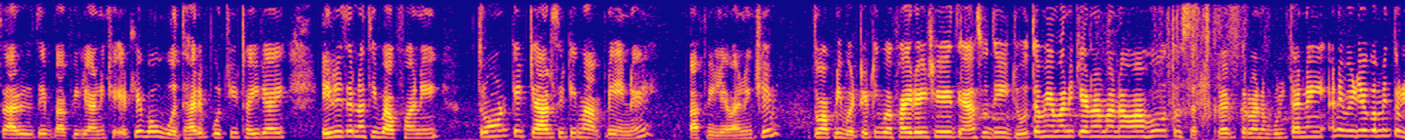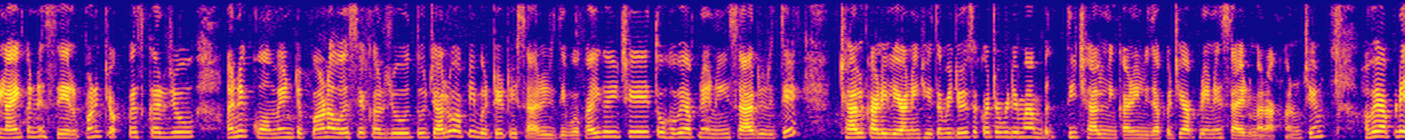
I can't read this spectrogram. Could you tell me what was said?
સારી રીતે બાફી લેવાની છે. એટલે બહુ વધારે પોચી થઈ જાય એ રીતે નથી બાફવાની. ત્રણ કે ચાર સીટીમાં આપણે એને બાફી લેવાની છે. તો આપણી બટેટી બફાઈ રહી છે. ત્યાં સુધી જો તમે અમારી ચેનલમાં નવા હો તો સબસ્ક્રાઈબ કરવાનું ભૂલતા નહીં અને વીડિયો ગમે તો લાઇક અને શેર પણ ચોક્કસ કરજો અને કોમેન્ટ પણ અવશ્ય કરજો. તો ચાલો આપણી બટેટી સારી રીતે બફાઈ ગઈ છે. તો હવે આપણે એની સારી રીતે છાલ કાઢી લેવાની છે. તમે જોઈ શકો છો વિડીયોમાં બધી છાલ નીકાળી લીધા. પછી આપણે એને સાઈડમાં રાખવાનું છે. હવે આપણે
